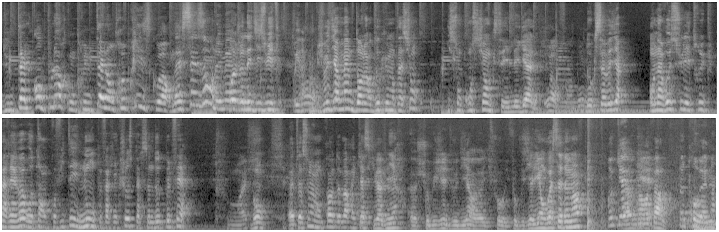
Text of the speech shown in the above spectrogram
d'une telle ampleur contre une telle entreprise, quoi. On a 16 ans, les mecs Moi j'en ai 18. Oui. Je veux dire, même dans leur documentation, ils sont conscients que c'est illégal. Ouais, enfin bon. Donc ça veut dire, on a reçu les trucs par erreur, autant en profiter. Nous, on peut faire quelque chose, personne d'autre peut le faire. Bon, euh, de toute façon, il y a mon prof de Maracas qui va venir. Euh, je suis obligé de vous dire, euh, il, faut, il faut que vous y alliez. On voit ça demain? Ok, Ah, on en reparle. pas de problème.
